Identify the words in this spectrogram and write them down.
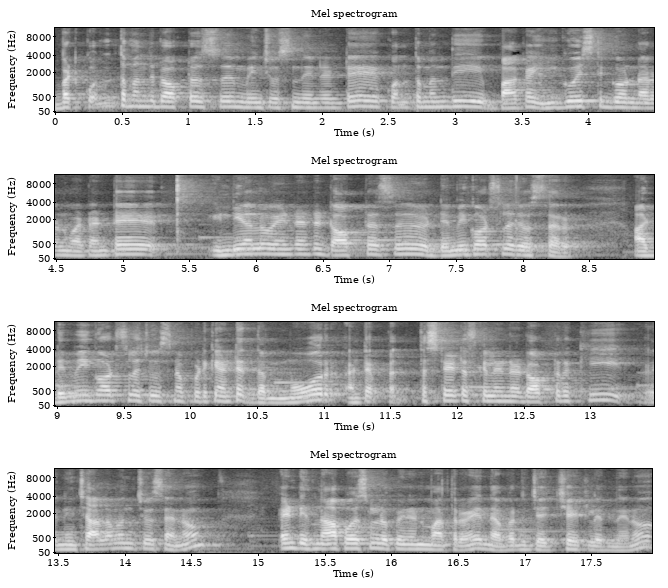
బట్ కొంతమంది డాక్టర్స్ మేము చూసింది ఏంటంటే కొంతమంది బాగా ఈగోయిస్టిక్గా ఉన్నారనమాట అంటే ఇండియాలో ఏంటంటే డాక్టర్స్ డెమిగాడ్స్లో చూస్తారు. ఆ డెమిగాడ్స్లో చూసినప్పటికీ అంటే ద మోర్ అంటే పెద్ద స్టేటస్కి వెళ్ళిన డాక్టర్కి నేను చాలామంది చూశాను. అండ్ ఇది నా పర్సనల్ ఒపీనియన్ మాత్రమే. ఇది ఎవరిని జడ్జ్ చేయట్లేదు నేను.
